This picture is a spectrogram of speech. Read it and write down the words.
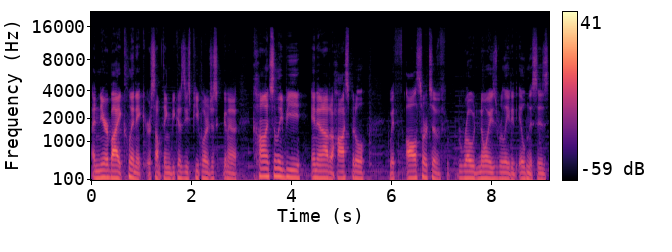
a nearby clinic or something because these people are just gonna constantly be in and out of hospital with all sorts of road noise related illnesses.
